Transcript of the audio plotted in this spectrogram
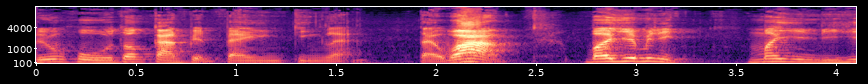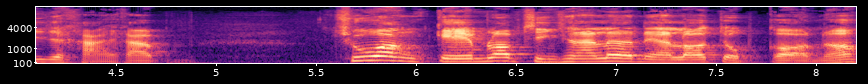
ลิเวอร์พูลต้องการเปลี่ยนแปลงจริง ๆ แหละ แต่ว่าบาเยอร์มินิกไม่ยินดีที่จะขายครับ ช่วงเกมรอบชิงชนะเลิศเนี่ยรอจบก่อนเนาะ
